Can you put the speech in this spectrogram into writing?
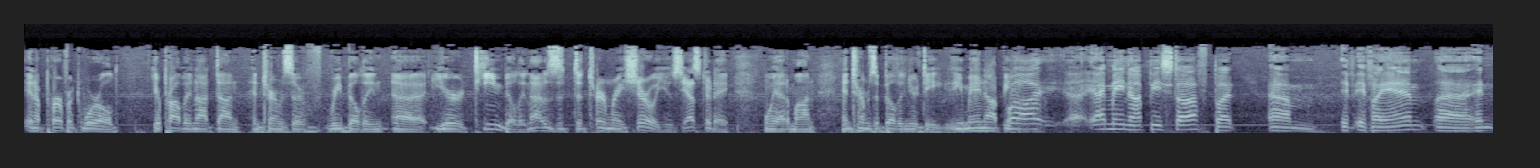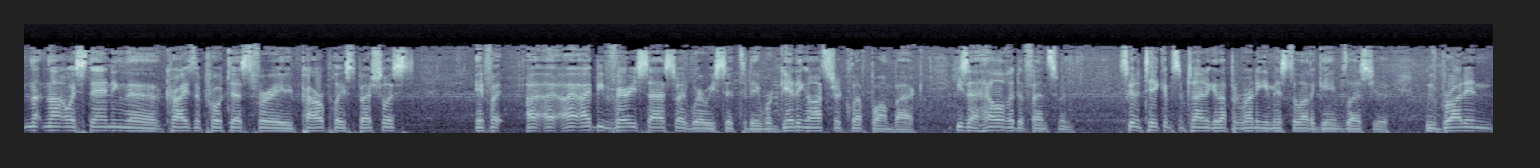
in a perfect world, you're probably not done in terms of rebuilding uh, your team building? That was the term Ray Shero used yesterday when we had him on. In terms of building your D, you may not be. Well. I, I may not be Stauff, but um, if, if I am, uh, and not, notwithstanding the cries of protest for a power play specialist, if I, I, I I'd be very satisfied where we sit today. We're getting Oscar Klefbom back. He's a hell of a defenseman. It's going to take him some time to get up and running. He missed a lot of games last year. We've brought in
